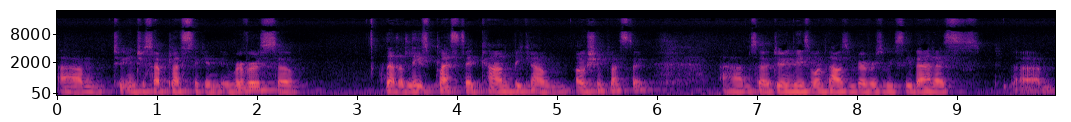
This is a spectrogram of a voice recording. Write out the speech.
um, to intercept plastic in, in, rivers so that at least plastic can't become ocean plastic. Um, so, doing these 1,000 rivers, we see that as um,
